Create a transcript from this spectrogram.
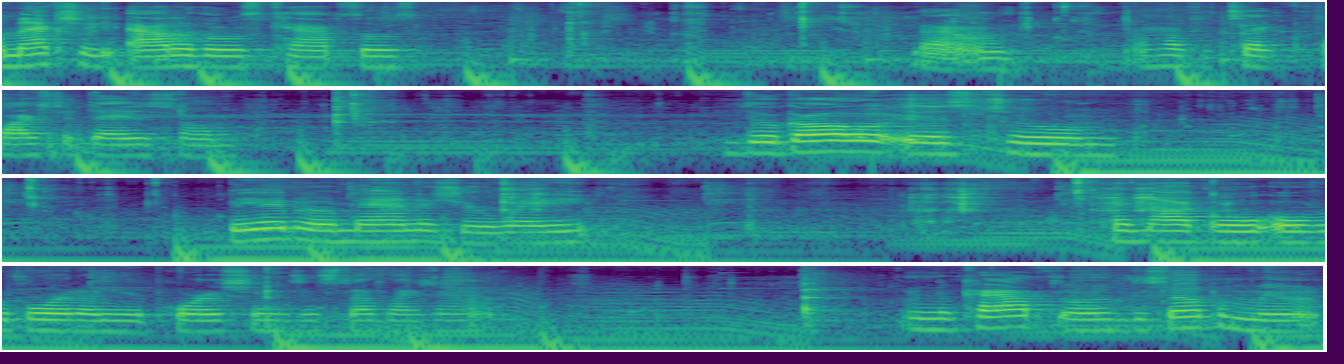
I'm actually out of those capsules. I have to take twice a day, so the goal is to be able to manage your weight and not go overboard on your portions and stuff like that. And the capsules, the supplement,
